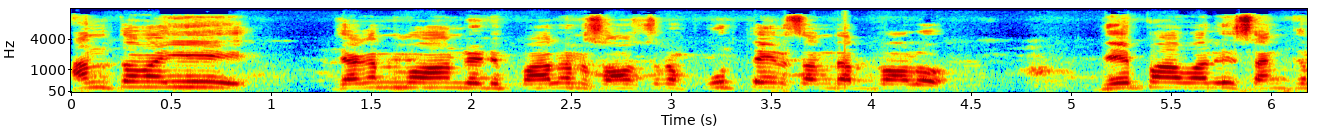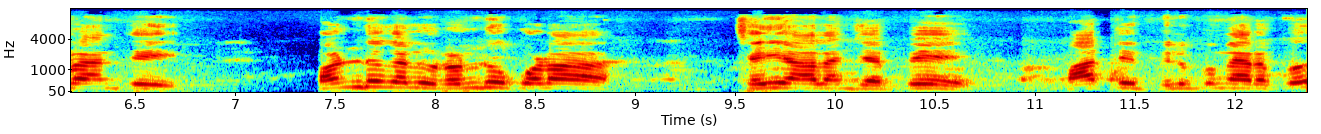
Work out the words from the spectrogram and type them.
అంతమయ్యి జగన్మోహన్ రెడ్డి పాలన సంవత్సరం పూర్తయిన సందర్భంలో దీపావళి సంక్రాంతి పండుగలు రెండు కూడా చేయాలని చెప్పి పార్టీ పిలుపు మేరకు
